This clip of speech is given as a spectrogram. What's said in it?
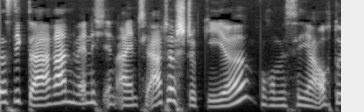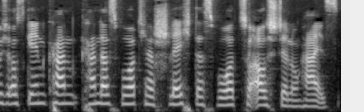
Das liegt daran, wenn ich in ein Theaterstück gehe, worum es hier ja auch durchaus gehen kann, kann das Wort ja schlecht das Wort zur Ausstellung heißen.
